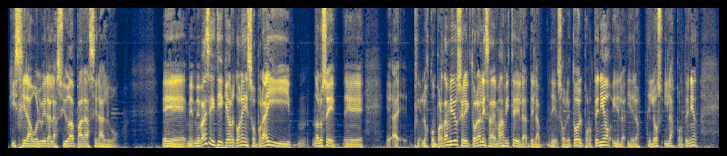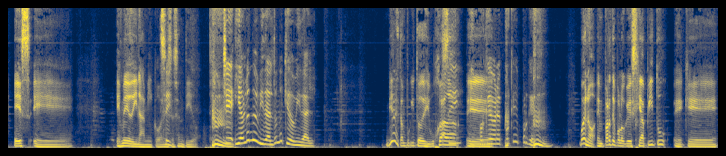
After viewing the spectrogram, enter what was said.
quisiera volver a la ciudad para hacer algo. Eh, me, me parece que tiene que ver con eso. Por ahí, mm, no lo sé. eh, eh, los comportamientos electorales, además, viste, de la, de la, de- sobre todo el porteño y de, la- y de los, de los y las porteñas, es, es medio dinámico en Sí. ese sentido. Che, y hablando de Vidal, ¿dónde quedó Vidal? Bien, está un poquito desdibujada. sí. ¿y ¿Por eh, qué? ¿Por qué? ¿Por qué? Bueno, en parte por lo que decía Pitu, eh, que.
